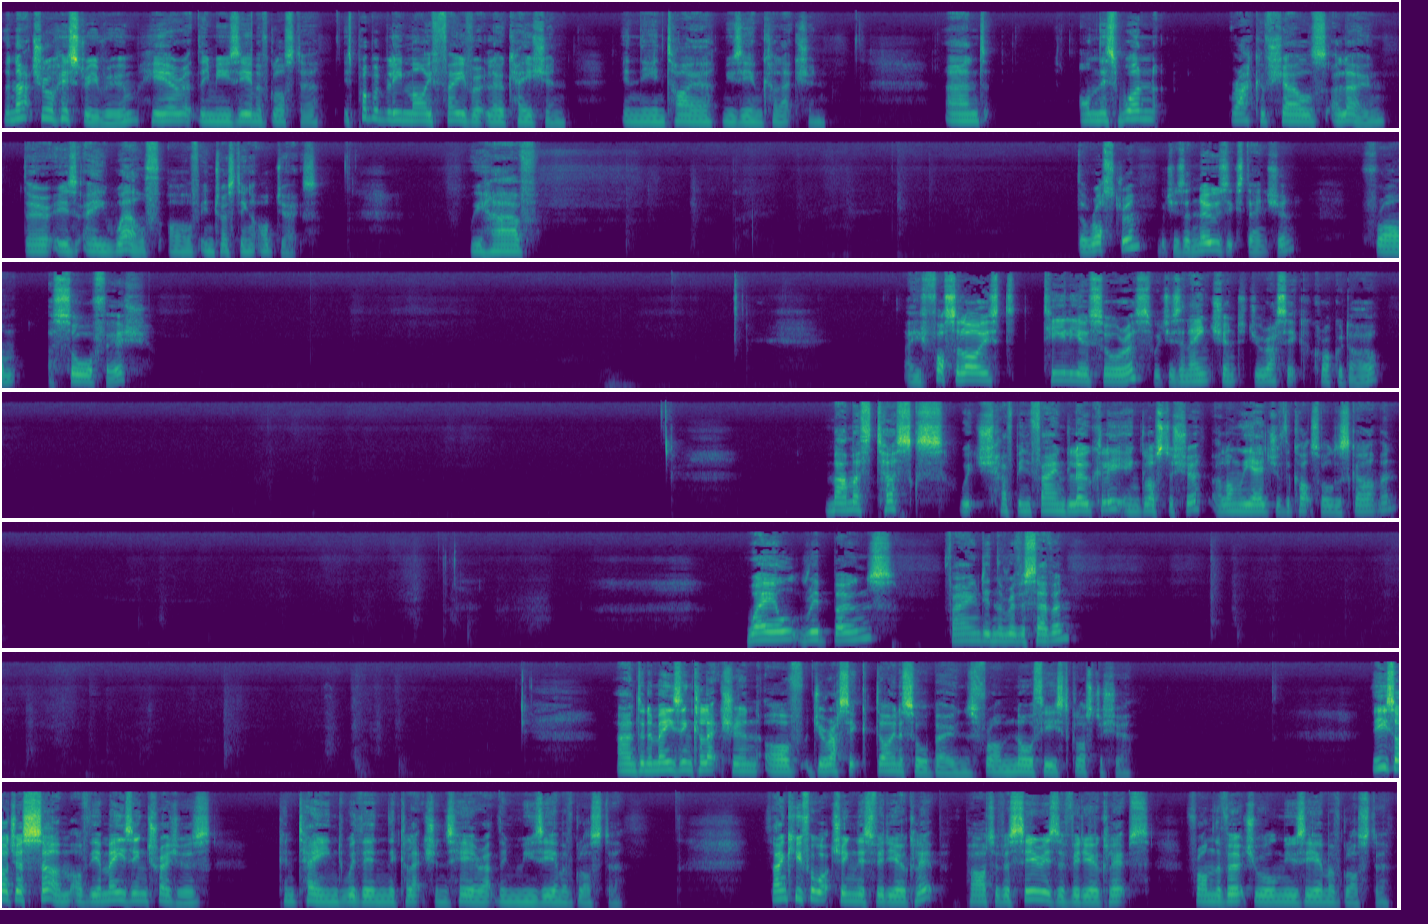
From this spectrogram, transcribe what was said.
The Natural History Room here at the Museum of Gloucester is probably my favourite location in the entire museum collection. And on this one rack of shelves alone, there is a wealth of interesting objects. We have the rostrum, which is a nose extension from a sawfish a fossilized Teleosaurus, which is an ancient Jurassic crocodile. Mammoth tusks, which have been found locally in Gloucestershire along the edge of the Cotswold Escarpment. Whale rib bones found in the River Severn. And an amazing collection of Jurassic dinosaur bones from northeast Gloucestershire. These are just some of the amazing treasures contained within the collections here at the Museum of Gloucester. Thank you for watching this video clip, part of a series of video clips from the Virtual Museum of Gloucester.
